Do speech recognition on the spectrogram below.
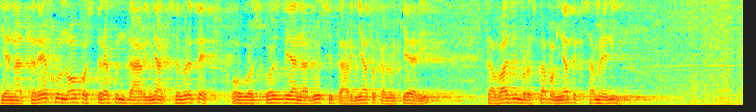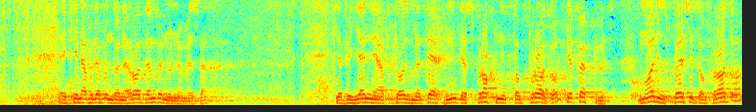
και να τρέχουν όπως τρέχουν τα αρνιά. Ξεβρετε, ο βοσκός διαναλούσει τα αρνιά το καλοκαίρι, τα βάζει μπροστά από μια δεξαμενή. Εκείνα βλέπουν το νερό δεν μπαίνουν μέσα και πηγαίνει αυτός με τέχνη και σπρώχνει το πρώτο και πέφτει μέσα. Μόλις πέσει το πρώτο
